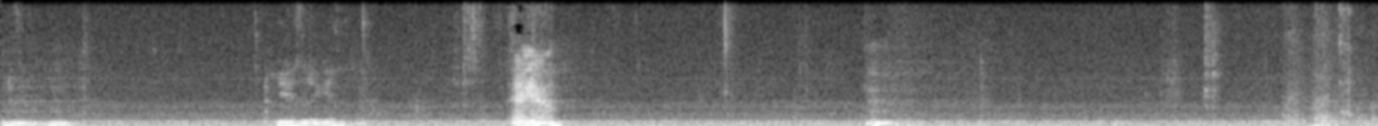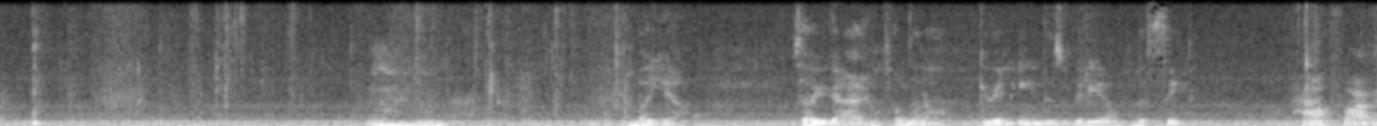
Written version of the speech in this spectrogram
Mm-hmm. Use it again. Damn. Mm. Mm-hmm. But yeah. So you guys, I'm gonna get ready to end this video. Let's see how far.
